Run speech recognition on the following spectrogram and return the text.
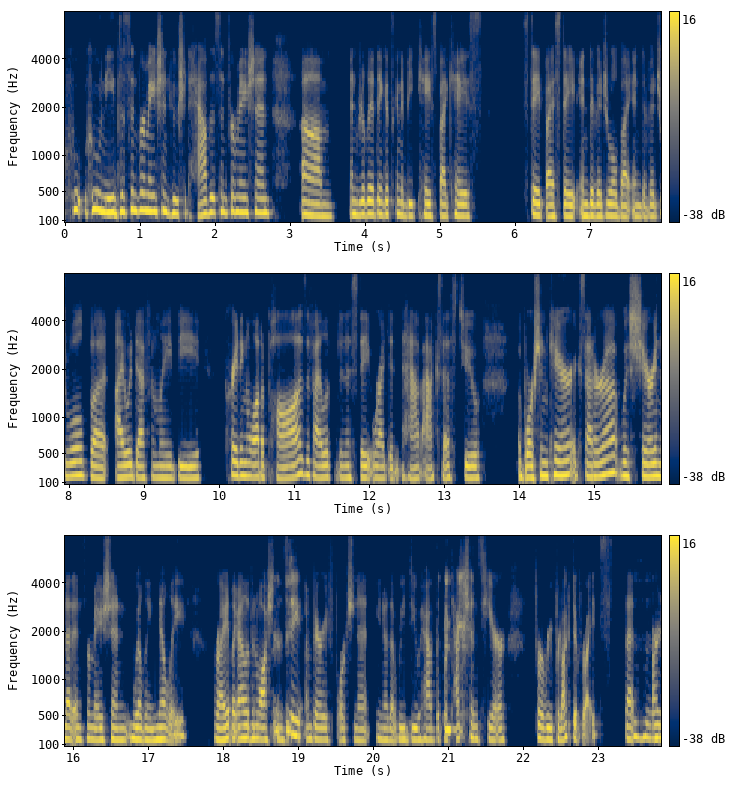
who who needs this information, who should have this information. Um, and really, I think it's going to be case by case, state by state, individual by individual. But I would definitely be creating a lot of pause if I lived in a state where I didn't have access to abortion care, et cetera, was sharing that information willy nilly. Right. Like I live in Washington state. I'm very fortunate, you know, that we do have the protections here for reproductive rights that mm-hmm. are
